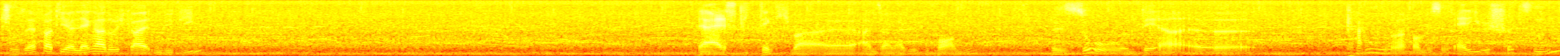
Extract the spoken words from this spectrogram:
Joseph hat hier länger durchgehalten wie die. Ja, das liegt, denke ich mal, äh, an seiner guten Form. So, und der äh, kann nur noch ein bisschen Eddie beschützen.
